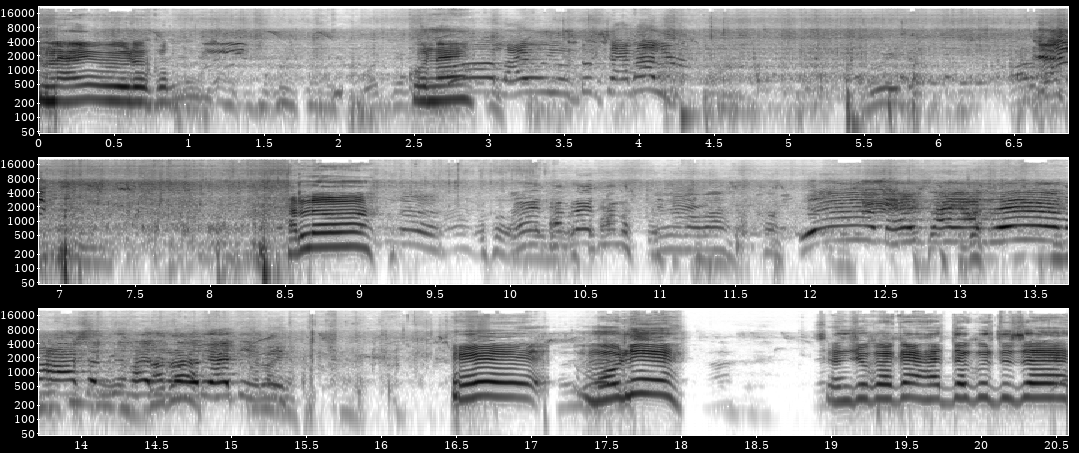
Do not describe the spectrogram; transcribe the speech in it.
नाही व्हिडिओ कोण आहे? Live YouTube channel hello. ए मौली संजू काका हात दाखव तुझं.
